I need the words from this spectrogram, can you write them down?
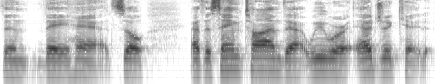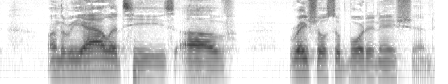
than they had. So at the same time that we were educated on the realities of racial subordination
